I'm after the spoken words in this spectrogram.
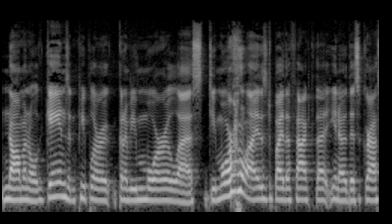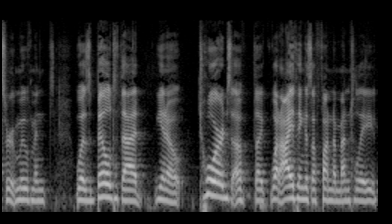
nominal gains and people are going to be more or less demoralized by the fact that you know this grassroots movement was built that you know towards a like what i think is a fundamentally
